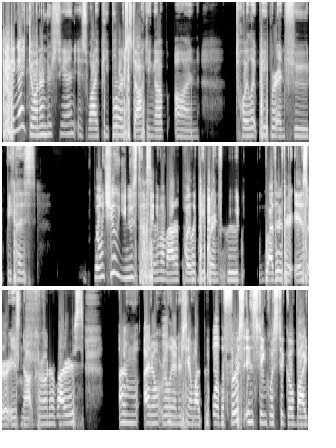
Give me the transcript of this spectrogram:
The thing I don't understand is why people are stocking up on toilet paper and food because don't you use the same amount of toilet paper and food whether there is or is not coronavirus, I'm I don't really understand why people the first instinct was to go buy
